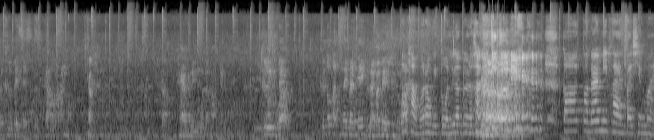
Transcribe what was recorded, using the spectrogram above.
ก็คือเป็นเศษ39ล้านเนาะ ครับ แล้วแพนฮันนีมูนเหรอครับยังไงมีคือว่า คือต้องในประเทศอยู่แล้วในประเทศ คือต้อว่างถามว่าเรามีตัวเลือกด้วยนะคะในจุดๆนี้ ก็ตอนแรกมีแพลนไปเชียงใหม่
